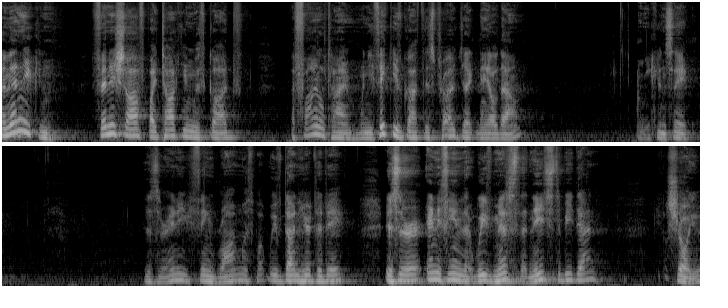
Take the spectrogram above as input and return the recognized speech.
And then you can finish off by talking with God a final time when you think you've got this project nailed down. You can say, Is there anything wrong with what we've done here today? Is there anything that we've missed that needs to be done? He'll show you.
